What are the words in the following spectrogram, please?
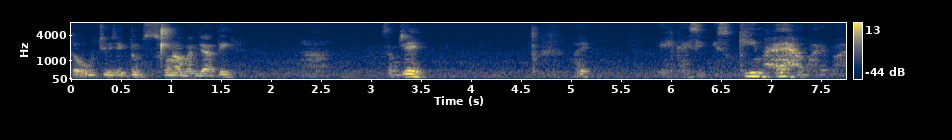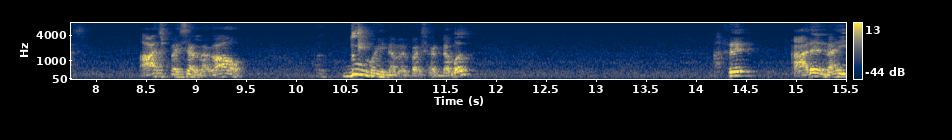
तो वो चीज़ एकदम सोना बन जाती है। हाँ, समझे? अरे एक ऐसी स्कीम है हमारे पास। आज पैसा लगाओ और दो महीना में पैसा डबल। अरे अरे नहीं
